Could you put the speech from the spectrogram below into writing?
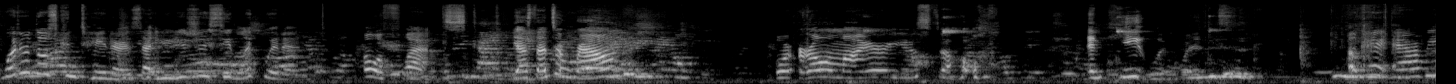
what are those containers that you usually see liquid in? Oh, a flask. Yes, that's a round or Erlenmeyer used to hold and heat liquids. Okay, Abby,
